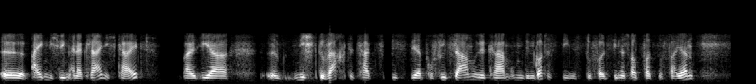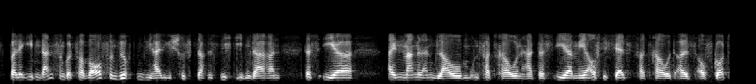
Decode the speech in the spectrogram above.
äh, eigentlich wegen einer Kleinigkeit, weil er äh, nicht gewartet hat, bis der Prophet Samuel kam, um den Gottesdienst zu vollziehen, das Opfer zu feiern, weil er eben dann von Gott verworfen wird. Und die Heilige Schrift sagt, es liegt eben daran, dass er einen Mangel an Glauben und Vertrauen hat, dass er mehr auf sich selbst vertraut als auf Gott.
